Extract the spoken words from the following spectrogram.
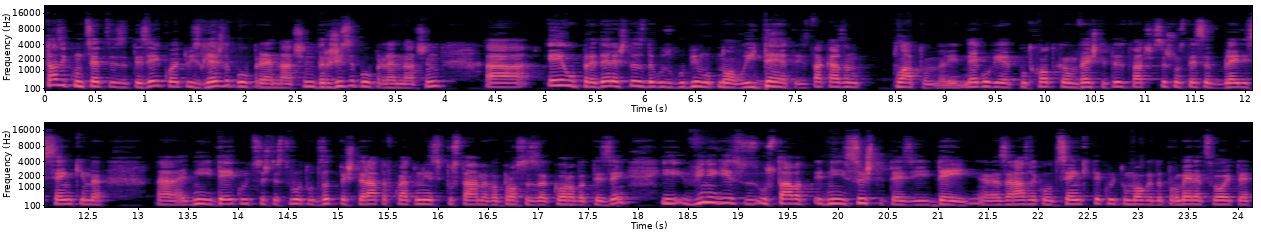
тази концепция за Тезей, което изглежда по определен начин, държи се по определен начин, е определяща, за да го сгубим отново. Идеята, и затова казвам Платон, нали, неговия подход към вещите, за това, че всъщност те са бледи сенки на а, едни идеи, които съществуват отвъд пещерата, в която ние си поставяме въпроса за кораба Тезе и винаги остават едни и същи тези идеи, а, за разлика от сенките, които могат да променят своите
